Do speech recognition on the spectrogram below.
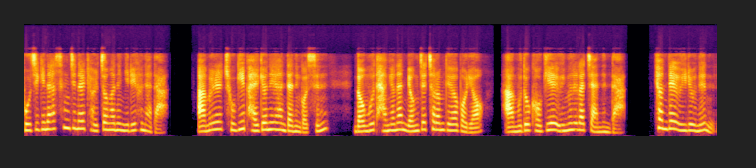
보직이나 승진을 결정하는 일이 흔하다. 암을 조기 발견해야 한다는 것은 너무 당연한 명제처럼 되어버려 아무도 거기에 의문을 갖지 않는다. 현대 의료는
